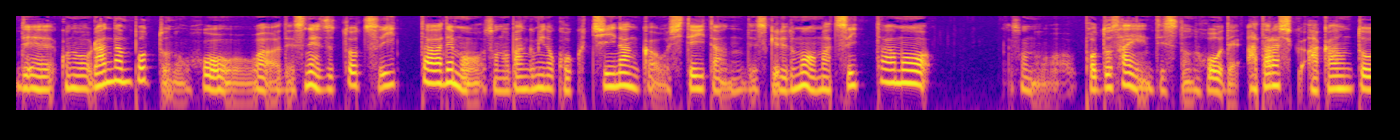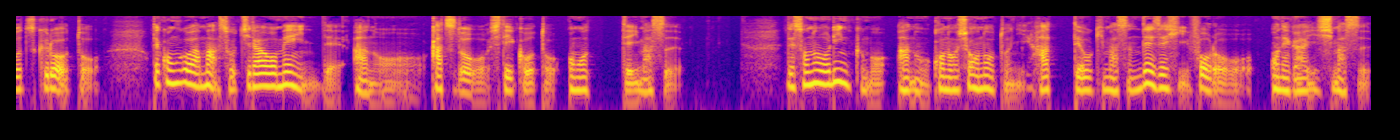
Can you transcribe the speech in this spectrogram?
で、このランダムポットの方はですね、ずっとツイッターでもその番組の告知なんかをしていたんですけれども、まあツイッターもそのポッドサイエンティストの方で新しくアカウントを作ろうとで、今後はまあそちらをメインで、あの、活動をしていこうと思っています。で、そのリンクも、あの、このショーノートに貼っておきますんで、ぜひフォローをお願いします。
